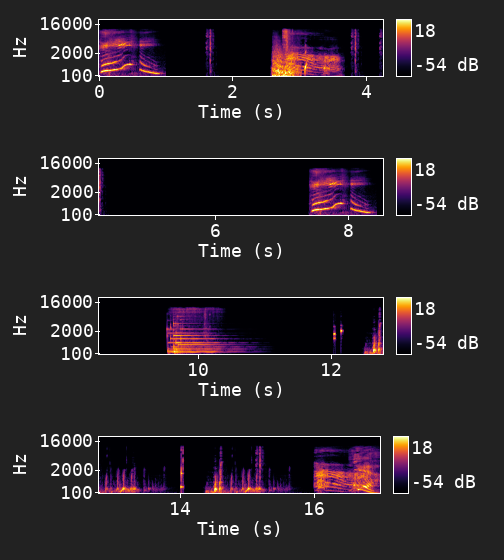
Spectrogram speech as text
Hee hee. Hee Yeah.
